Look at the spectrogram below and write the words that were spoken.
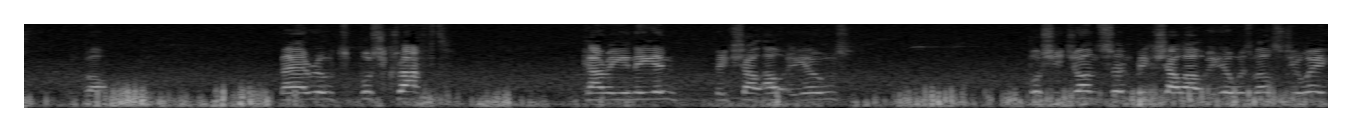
we've got Bear Roots Bushcraft, Gary and Ian, big shout out to yous. Bushy Johnson, big shout out to you as well, Stewie.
